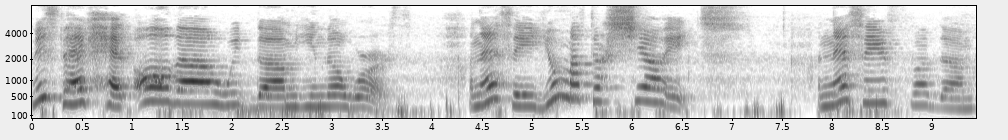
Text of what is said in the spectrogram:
This bag had all the wisdom in the world. Anansi, you must share it. Anansi for them.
